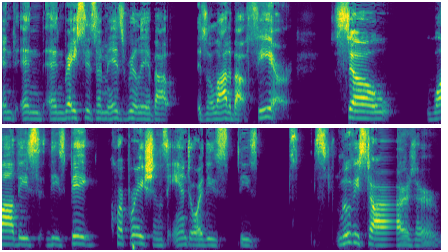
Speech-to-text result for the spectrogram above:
and and and racism is really about is a lot about fear so while these these big corporations and or these these movie stars or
